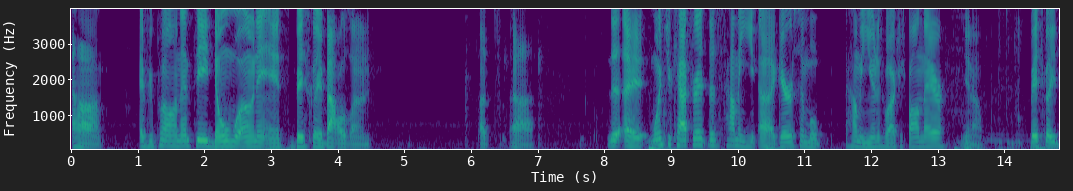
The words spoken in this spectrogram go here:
Uh, if you put on empty, don't own it, and it's basically a battle zone. That's, uh, the, uh, once you capture it, this is how many, uh, garrison will how many units will actually spawn there. You know, basically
